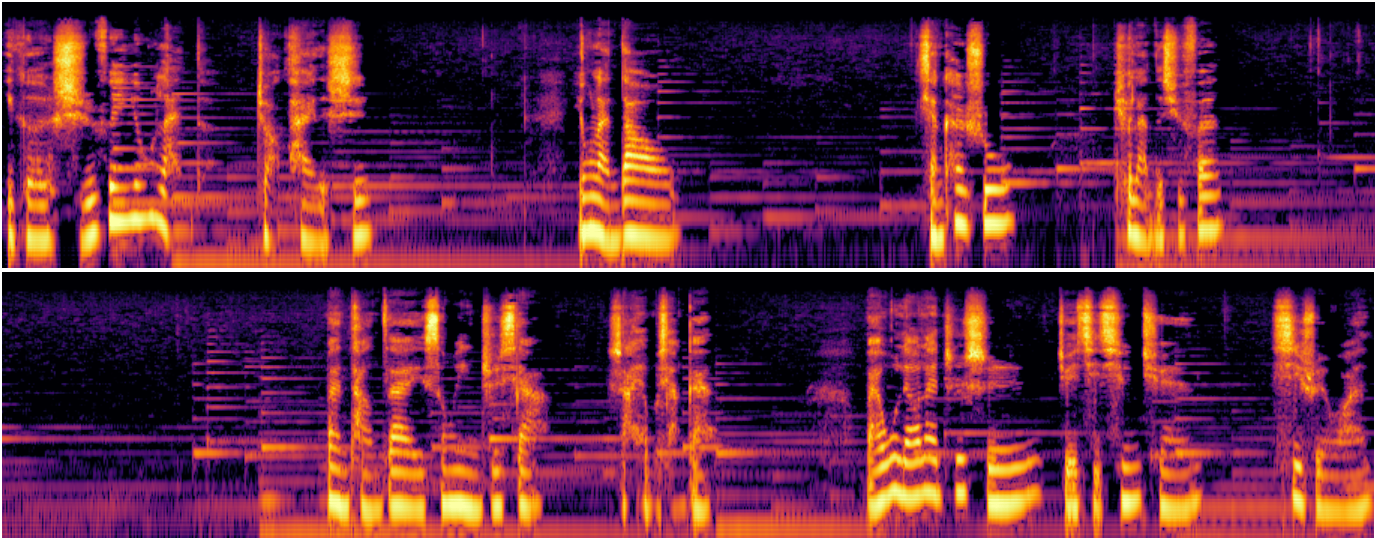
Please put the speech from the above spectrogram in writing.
一个十分慵懒的状态的诗，慵懒到想看书却懒得去翻，半躺在松荫之下，啥也不想干。百无聊赖之时，崛起清泉，戏水玩。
